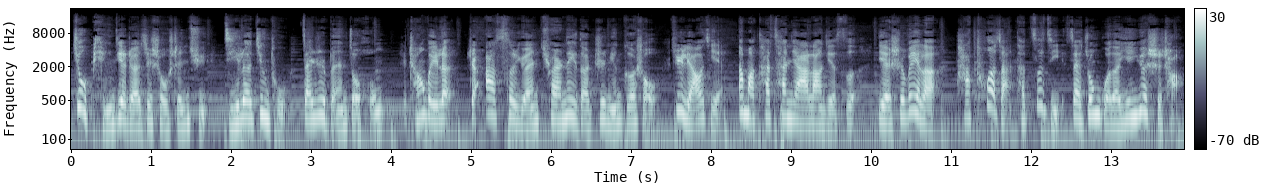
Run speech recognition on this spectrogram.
就凭借着这首神曲《极乐净土》在日本走红，成为了这二次元圈内的知名歌手。据了解，那么他参加浪姐四，也是为了他拓展他自己在中国的音乐市场，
